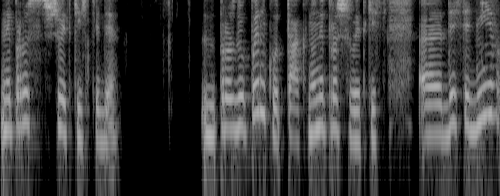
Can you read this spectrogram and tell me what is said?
Не про швидкість іде. Про зупинку так, ну не про швидкість. Е, 10 днів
